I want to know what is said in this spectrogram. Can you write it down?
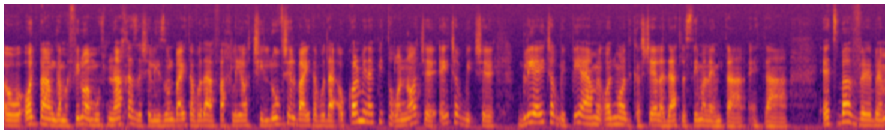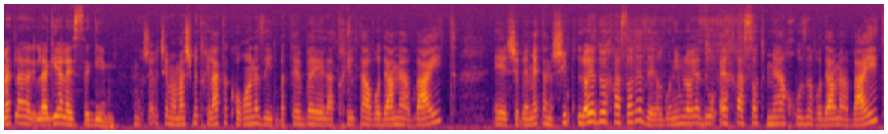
או עוד פעם, גם אפילו המותנח הזה של איזון בית עבודה הפך להיות שילוב של בית עבודה, או כל מיני פתרונות ש-HRB, שבלי HRBP היה מאוד מאוד קשה לדעת לשים עליהם את האצבע, ובאמת להגיע להישגים. אני חושבת שממש בתחילת הקורונה זה התבטא בלהתחיל את העבודה מהבית, אה, שבאמת אנשים לא ידעו איך לעשות את זה, ארגונים לא ידעו איך לעשות 100% עבודה מהבית,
